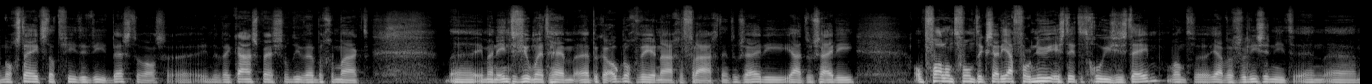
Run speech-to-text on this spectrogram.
nog steeds dat 4-3 het beste was. in de WK-special die we hebben gemaakt. in mijn interview met hem heb ik er ook nog weer naar gevraagd. En toen zei hij, ja, toen zei hij opvallend vond ik, zei ja, voor nu is dit het goede systeem. Want ja, we verliezen niet. En, ehm,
